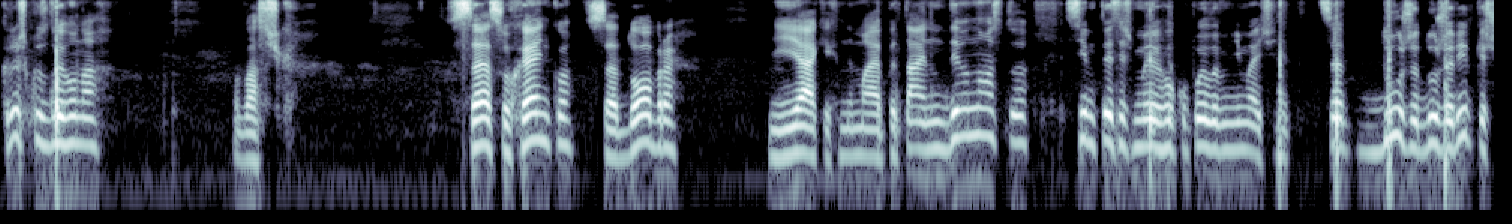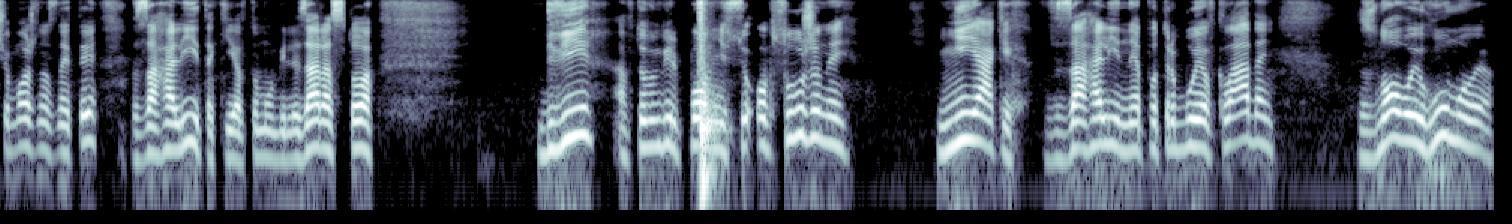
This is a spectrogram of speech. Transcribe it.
кришку з двигуна. Будь ласка. Все сухенько, все добре. Ніяких немає питань. Ну, 97 тисяч ми його купили в Німеччині. Це дуже-дуже рідко, що можна знайти взагалі такі автомобілі. Зараз то дві автомобіль повністю обслужений, ніяких взагалі не потребує вкладень. З новою гумою.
